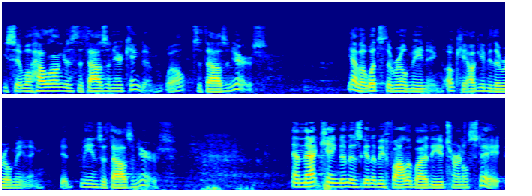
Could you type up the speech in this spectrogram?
You say, well, how long is the thousand year kingdom? Well, it's a thousand years. Yeah, but what's the real meaning? Okay, I'll give you the real meaning. It means a thousand years. And that kingdom is going to be followed by the eternal state.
